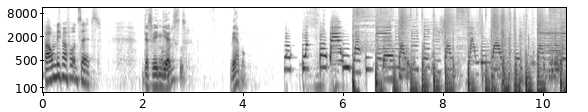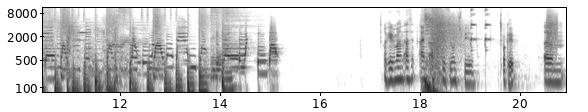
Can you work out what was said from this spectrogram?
Warum nicht mal für uns selbst? Deswegen Oh, jetzt Werbung. Okay, wir machen ein Assoziationsspiel. Okay. Ähm,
